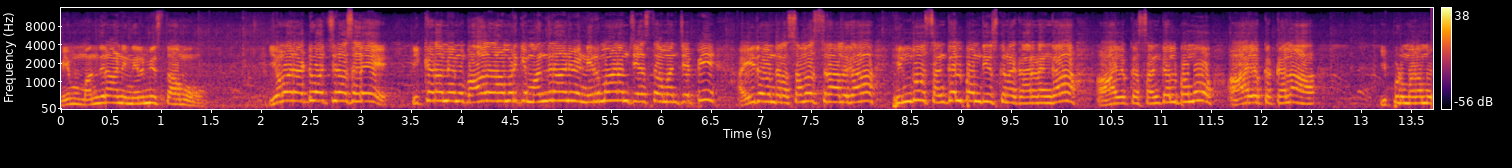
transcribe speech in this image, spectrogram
మేము మందిరాన్ని నిర్మిస్తాము. ఎవరు అడ్డు వచ్చినా సరే ఇక్కడ మేము బాలరాముడికి మందిరాన్ని నిర్మాణం చేస్తామని చెప్పి ఐదు వందల సంవత్సరాలుగా హిందూ సంకల్పం తీసుకున్న కారణంగా ఆ యొక్క సంకల్పము ఆ యొక్క కళ ఇప్పుడు మనము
